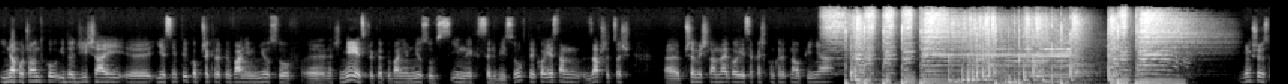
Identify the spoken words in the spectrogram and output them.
i na początku, i do dzisiaj y, jest nie tylko przeklepywaniem newsów, y, znaczy nie jest przeklepywaniem newsów z innych serwisów, tylko jest tam zawsze coś e, przemyślanego, jest jakaś konkretna opinia. Większość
